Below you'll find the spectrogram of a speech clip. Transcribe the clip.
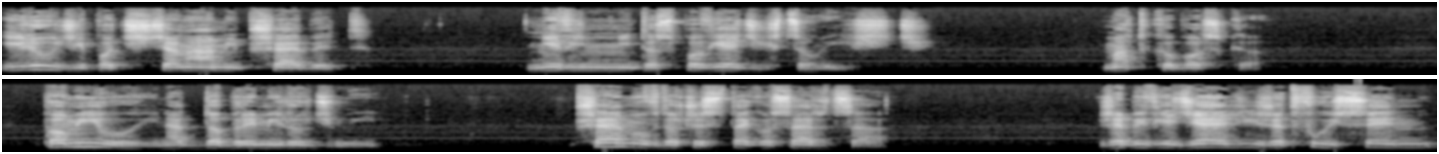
i ludzi pod ścianami przebyt, niewinni do spowiedzi chcą iść. Matko Boska, pomiłuj nad dobrymi ludźmi, przemów do czystego serca, żeby wiedzieli, że Twój Syn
